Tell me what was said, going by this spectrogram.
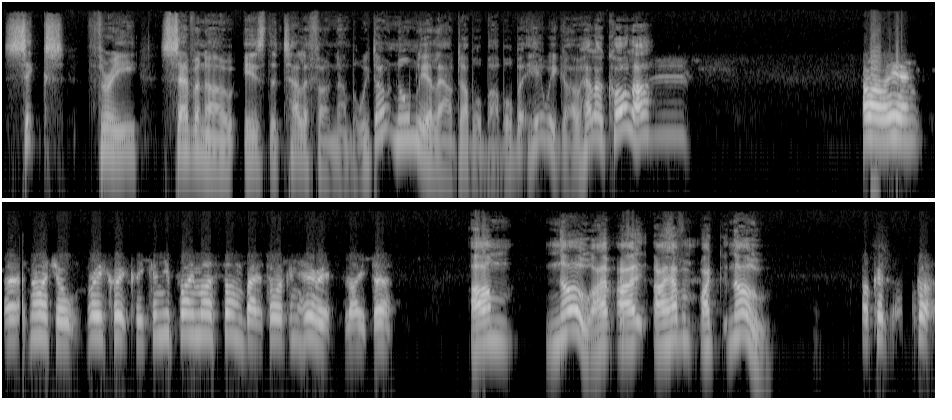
6370 is the telephone number. We don't normally allow double bubble, but here we go. Hello, caller. Hello, Iain. Uh, Nigel, very quickly, can you play my song back so I can hear it later? Um, no, I, I, I haven't. I, no. Because I've got,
